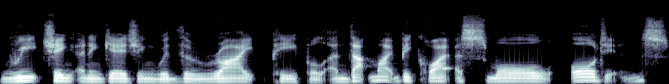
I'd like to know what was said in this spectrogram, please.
reaching and engaging with the right people, and that might be quite a small audience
